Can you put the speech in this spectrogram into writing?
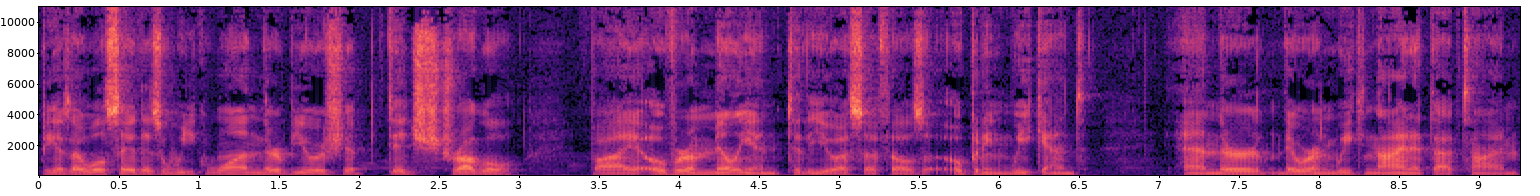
because I will say this week one, their viewership did struggle by over a million to the USFL's opening weekend. And they're they were in week nine at that time,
